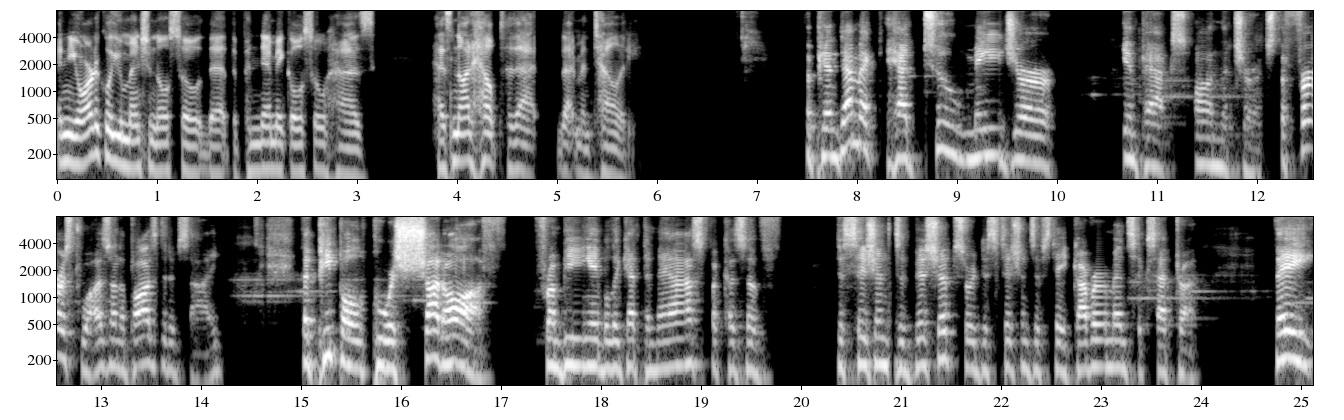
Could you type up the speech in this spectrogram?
In your article, you mentioned also that the pandemic also has has not helped that that mentality. The pandemic had two major impacts on the church. The first was on the positive side that people who were shut off from being able to get to mass because of decisions of bishops or decisions of state governments, etc. They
